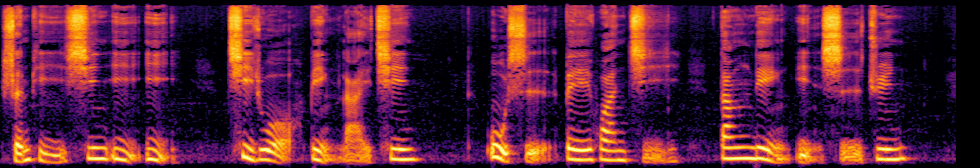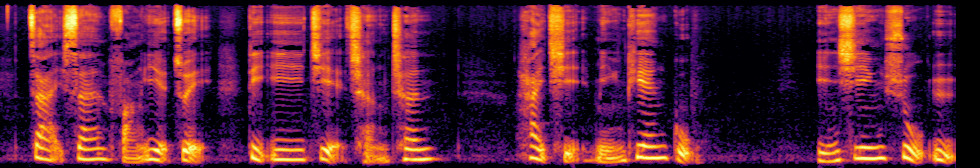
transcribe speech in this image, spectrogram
神疲心易易。气弱病来侵，勿使悲欢急，当令饮食均。再三防夜醉，第一戒成嗔，害起明天鼓，迎心数欲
